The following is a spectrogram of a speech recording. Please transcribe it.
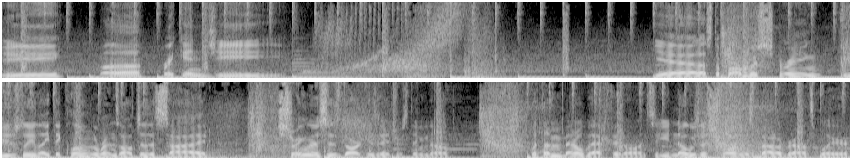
G. Ma freaking G. Yeah, that's the problem with string. Usually, like, the clone runs off to the side. String versus Dark is interesting, though. With the metal bat fit on, so you know he's the strongest Battlegrounds player.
